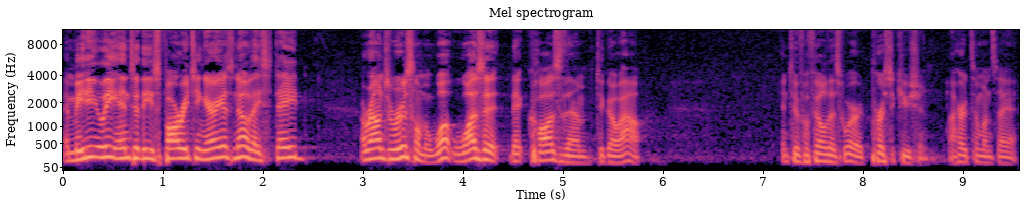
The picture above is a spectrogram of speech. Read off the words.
immediately into these far reaching areas? No, they stayed around Jerusalem. What was it that caused them to go out and to fulfill this word? Persecution. I heard someone say it.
